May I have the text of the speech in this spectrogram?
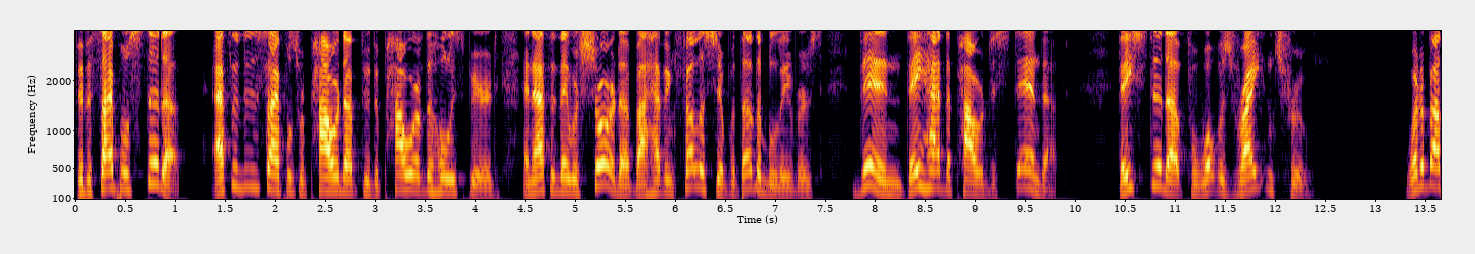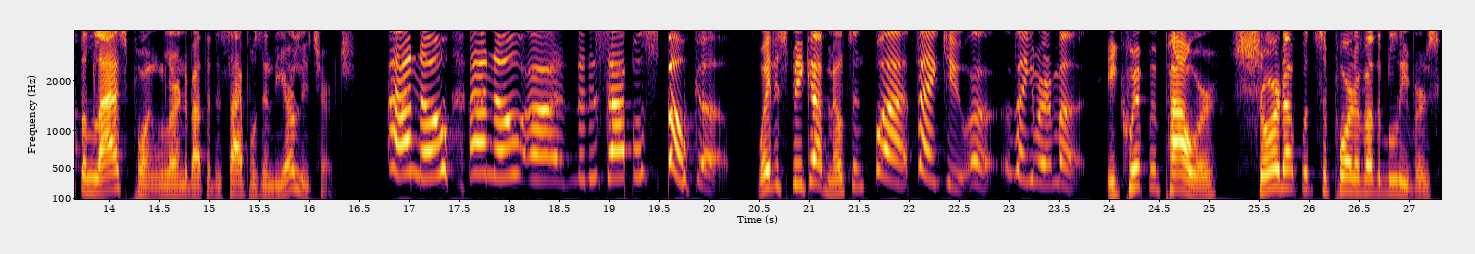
the disciples stood up. After the disciples were powered up through the power of the Holy Spirit, and after they were shored up by having fellowship with other believers, then they had the power to stand up. They stood up for what was right and true. What about the last point we learned about the disciples in the early church? I know, I know. Uh, the disciples spoke up. Way to speak up, Milton. Why, thank you. Uh, thank you very much. Equipped with power, shored up with support of other believers,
